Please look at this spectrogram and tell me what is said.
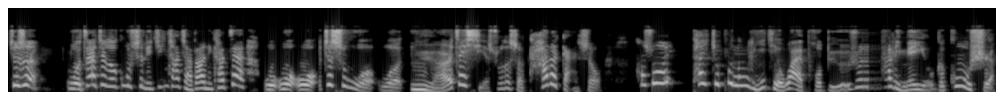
就是我在这个故事里经常讲到，你看，在我我我，这是我我女儿在写书的时候她的感受。她说她就不能理解外婆，比如说它里面有个故事，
